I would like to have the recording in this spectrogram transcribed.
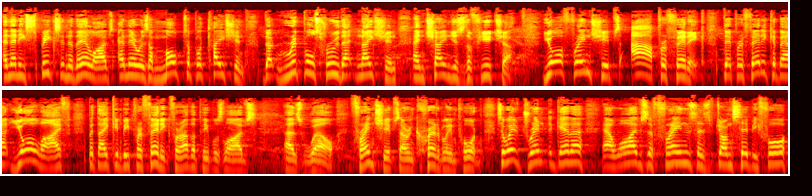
and then he speaks into their lives, and there is a multiplication that ripples through that nation and changes the future. Your friendships are prophetic. They're prophetic about your life, but they can be prophetic for other people's lives as well. Friendships are incredibly important. So we've dreamt together. Our wives are friends, as John said before.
